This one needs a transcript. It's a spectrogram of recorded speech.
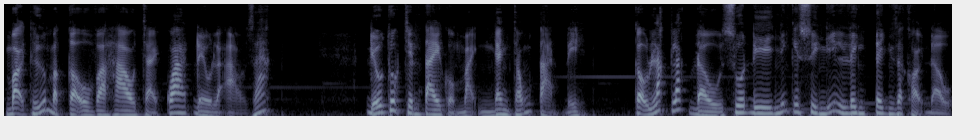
Mọi thứ mà cậu và Hào trải qua đều là ảo giác. Điếu thuốc trên tay của Mạnh nhanh chóng tàn đi. Cậu lắc lắc đầu xua đi những cái suy nghĩ linh tinh ra khỏi đầu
